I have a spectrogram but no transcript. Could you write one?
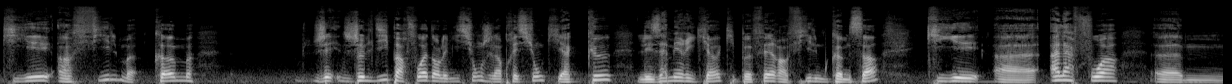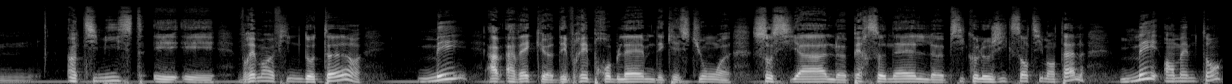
qui est un film comme je le dis parfois dans l'émission, j'ai l'impression qu'il y a que les Américains qui peuvent faire un film comme ça, qui est euh, à la fois euh, intimiste et, vraiment un film d'auteur, mais avec euh, des vrais problèmes, des questions sociales, personnelles, psychologiques, sentimentales, mais en même temps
